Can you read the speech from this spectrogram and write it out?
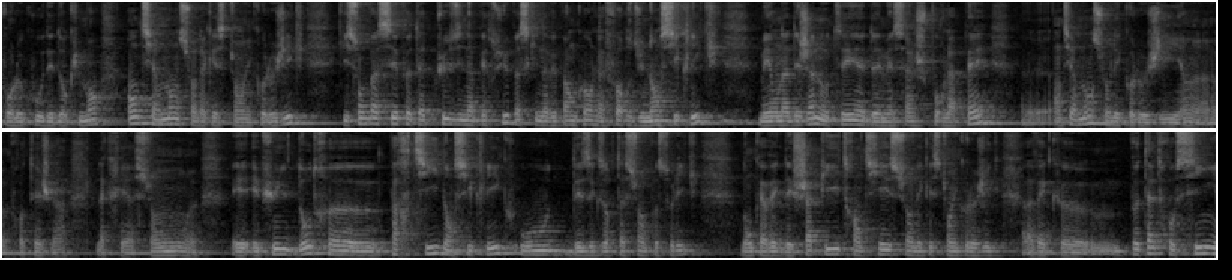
pour le coup, des documents entièrement sur la question écologique, qui sont passés peut-être plus inaperçu parce qu'il n'avait pas encore la force d'une encyclique, mais on a déjà noté des messages pour la paix euh, entièrement sur l'écologie, hein, protège la, création, euh, et, puis d'autres euh, parties d'encycliques ou des exhortations apostoliques, donc avec des chapitres entiers sur les questions écologiques, avec peut-être aussi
